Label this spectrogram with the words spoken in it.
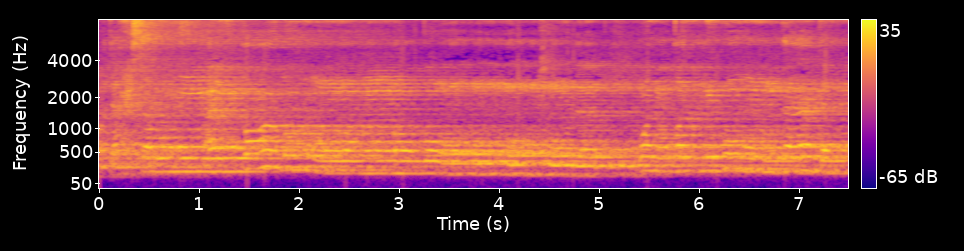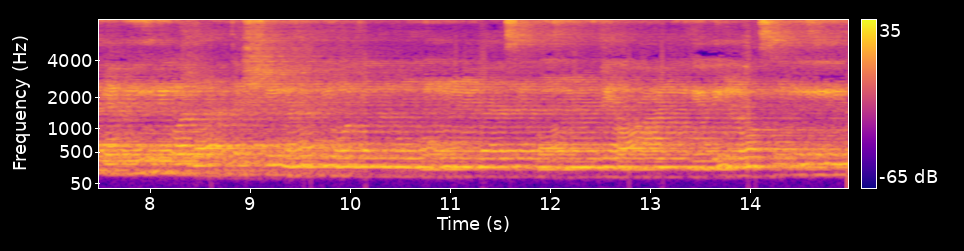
وتحسبهم أيقاظا وهم رقود ونقلبهم ذات اليمين وذات الشمال وكلبهم باسط ذراعيه بالوصيد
